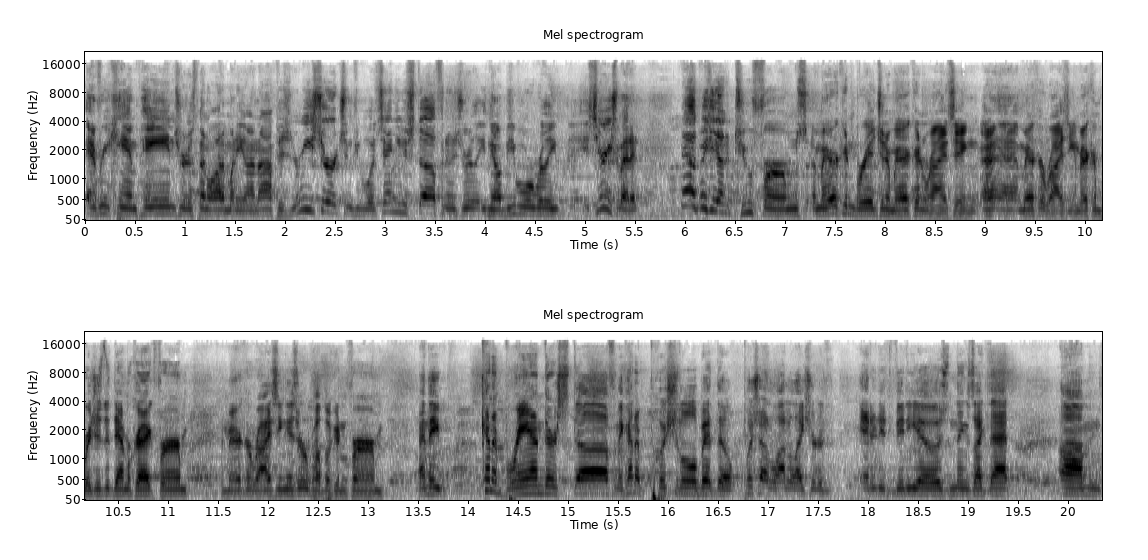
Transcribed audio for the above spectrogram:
every campaign sort of spent a lot of money on opposition research, and people would send you stuff, and it was really, you know, people were really serious about it. Now it's basically down to two firms: American Bridge and American Rising. Uh, uh, America Rising. American Bridge is a Democratic firm. America Rising is a Republican firm, and they kind of brand their stuff, and they kind of push it a little bit. They'll push out a lot of like sort of edited videos and things like that. Um,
